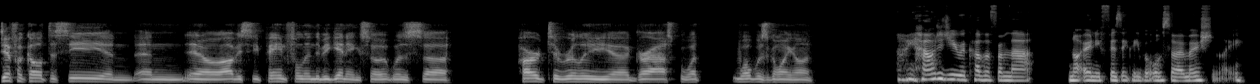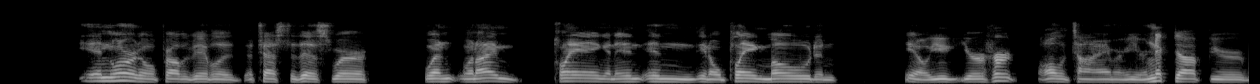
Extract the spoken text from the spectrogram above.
difficult to see, and and you know obviously painful in the beginning. So it was uh, hard to really uh, grasp what what was going on. How did you recover from that? Not only physically but also emotionally. And Lauren will probably be able to attest to this, where when when I'm playing and in in you know playing mode and you know you you're hurt all the time or you're nicked up you're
